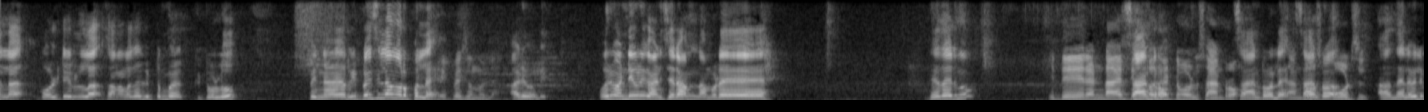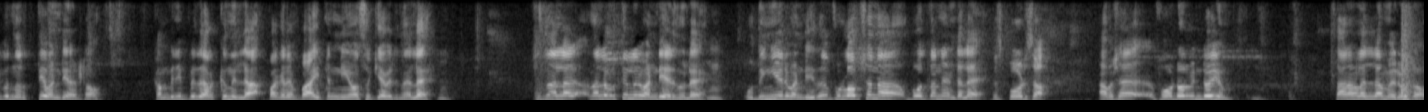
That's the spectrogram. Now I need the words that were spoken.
നല്ല ക്വാളിറ്റിയിലുള്ള സാധനങ്ങളൊക്കെ കിട്ടുമ്പോൾ കിട്ടുള്ളൂ. പിന്നെ റീപ്ലേസ് ഇല്ലാന്ന് ഉറപ്പല്ലേ? റീപ്ലേസ് ഒന്നുമില്ല. അടിപൊളി. ഒരു വണ്ടി കൂടി കാണിച്ചു തരാം നമ്മുടെ ഇതേതായിരുന്നു? ഇത് രണ്ടായിരത്തി സാൻഡ്രോ. സാൻഡ്രോ അല്ലേ? സാൻഡ്രോ നിലവിൽ ഇപ്പൊ നിർത്തിയ വണ്ടിയാണ് കേട്ടോ കമ്പനി ഇപ്പൊ ഇത് ഇറക്കുന്നില്ല. പകരം ഇപ്പോൾ ഐറ്റൻ നിയോസ് ഒക്കെയാ വരുന്നത് അല്ലേ? ഇത് നല്ല നല്ല വൃത്തിയുള്ള ഒരു വണ്ടിയായിരുന്നു അല്ലേ? ഒതുങ്ങിയ ഒരു വണ്ടി. ഇത് ഫുൾ ഓപ്ഷൻ പോലെ തന്നെ ഉണ്ട് അല്ലേ? സ്പോർട്സാ ആ. പക്ഷെ ഫോർ ഡോർ വിൻഡോയും സാധനങ്ങളെല്ലാം വരും കേട്ടോ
